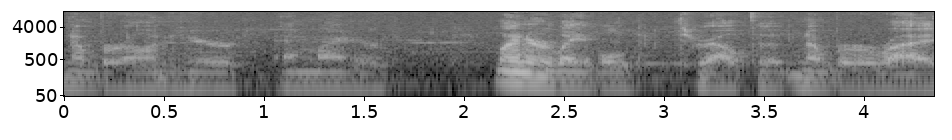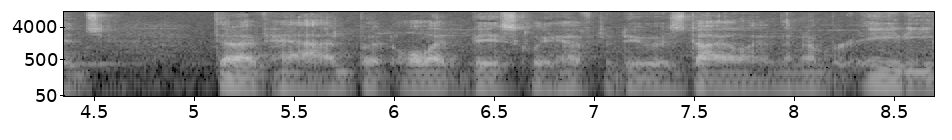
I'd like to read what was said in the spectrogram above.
number on here and mine are, mine are labeled throughout the number of rides that I've had but all I basically have to do is dial in the number 80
